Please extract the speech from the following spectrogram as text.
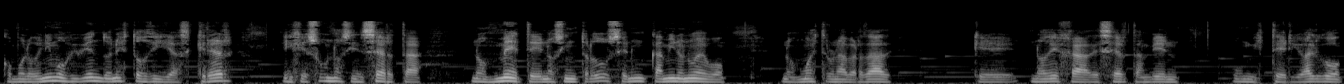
Como lo venimos viviendo en estos días, creer en Jesús nos inserta, nos mete, nos introduce en un camino nuevo, nos muestra una verdad que no deja de ser también un misterio, algo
